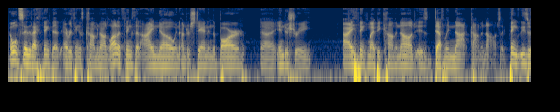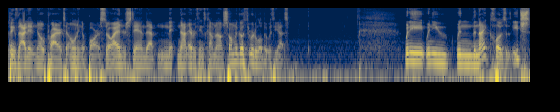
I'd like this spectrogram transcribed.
I won't say that I think that everything is common knowledge. A lot of things that I know and understand in the bar uh, industry, I think might be common knowledge is definitely not common knowledge. Like things, these are things that I didn't know prior to owning a bar. So I understand that not everything is common knowledge. So I'm going to go through it a little bit with you guys when you when you when the night closes, each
